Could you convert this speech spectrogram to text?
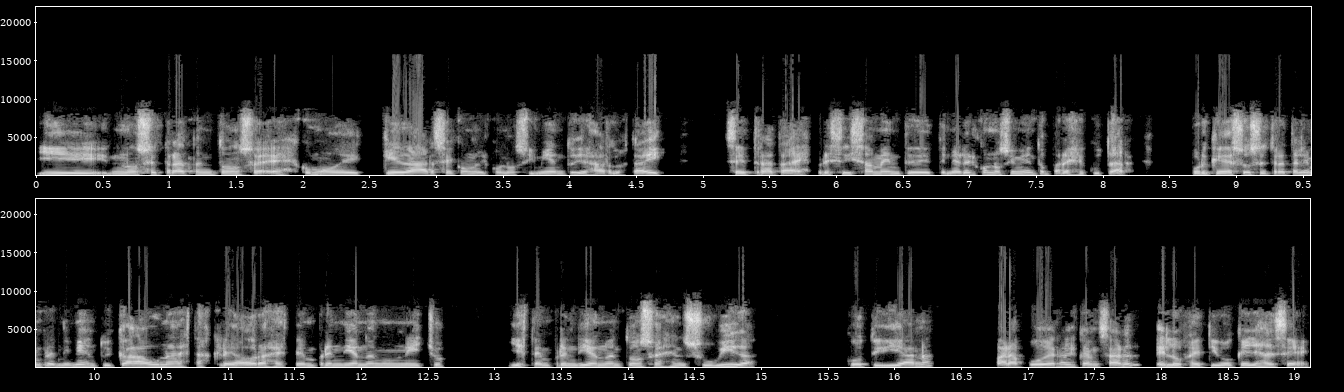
Y no se trata entonces, es como de quedarse con el conocimiento y dejarlo hasta ahí. Se trata es precisamente de tener el conocimiento para ejecutar, porque de eso se trata el emprendimiento y cada una de estas creadoras está emprendiendo en un nicho y está emprendiendo entonces en su vida cotidiana para poder alcanzar el objetivo que ellas deseen.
